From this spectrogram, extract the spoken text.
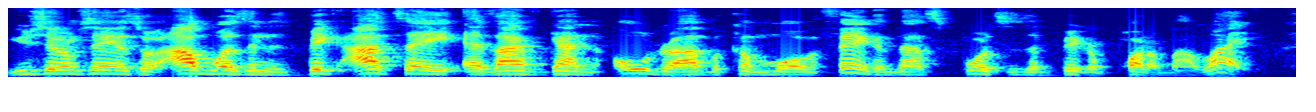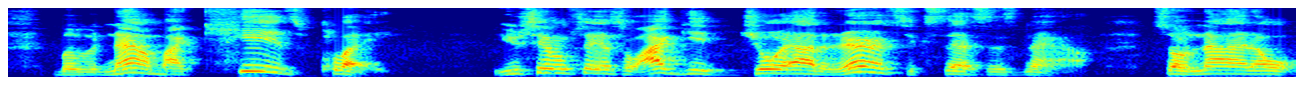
You see what I'm saying? So I wasn't as big. I'd say as I've gotten older, I've become more of a fan because now sports is a bigger part of my life. But now my kids play. You see what I'm saying? So I get joy out of their successes now. So now I don't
